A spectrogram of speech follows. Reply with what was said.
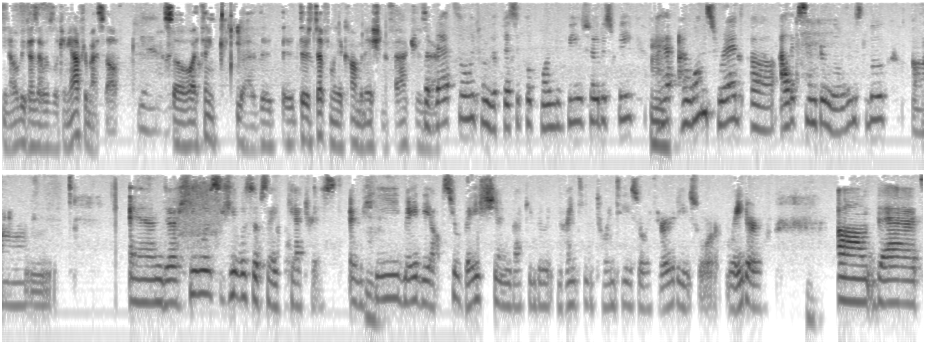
you know, because I was looking after myself. Yeah. So I think, yeah, the, the, there's definitely a combination of factors But there. that's only from the physical point of view, so to speak. Mm. I, I once read uh, Alexander Lowen's book, um, and uh, he was he was a psychiatrist, and Mm. he made the observation back in the 1920s or 30s or later um, that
